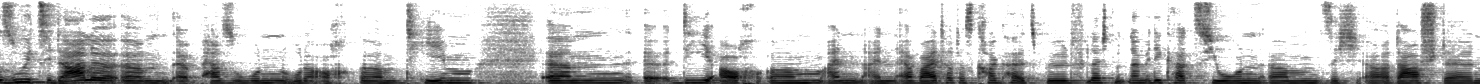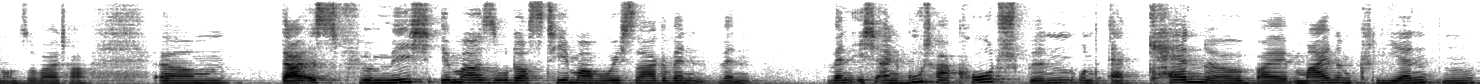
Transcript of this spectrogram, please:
suizidale ähm, äh, Personen oder auch ähm, Themen, ähm, äh, die auch ähm, ein, ein erweitertes Krankheitsbild vielleicht mit einer Medikation ähm, sich äh, darstellen und so weiter. Da ist für mich immer so das Thema, wo ich sage, wenn, wenn, wenn ich ein guter Coach bin und erkenne bei meinem Klienten,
